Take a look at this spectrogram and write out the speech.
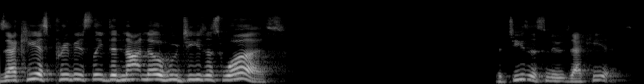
Zacchaeus previously did not know who Jesus was. But Jesus knew Zacchaeus.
